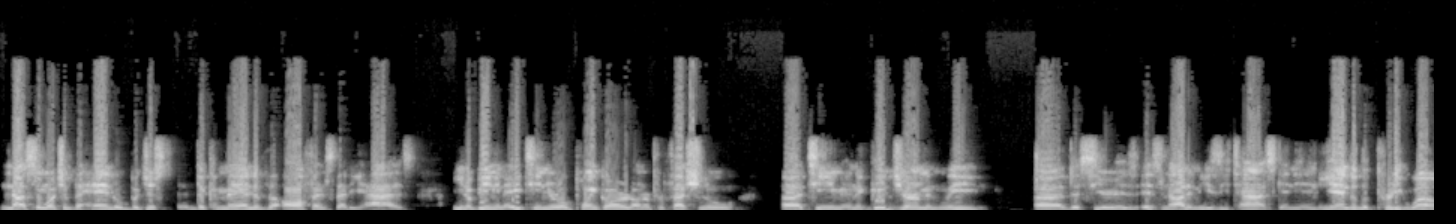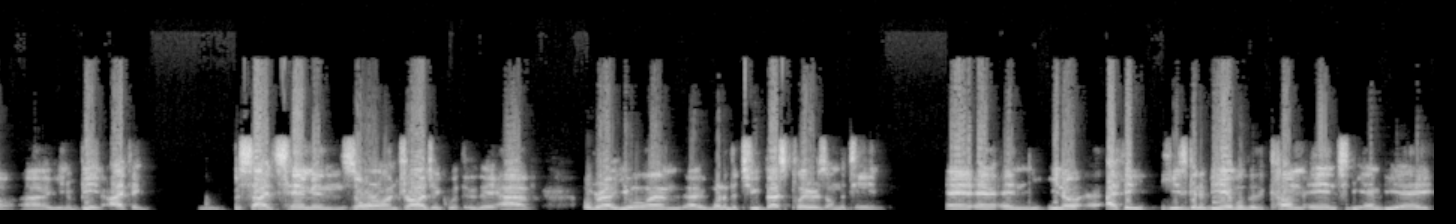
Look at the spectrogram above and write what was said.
not so much of the handle, but just the command of the offense that he has. You know, being an 18 year old point guard on a professional uh, team in a good German league uh, this year is, is not an easy task, and, and he handled it pretty well. Uh, you know, being I think besides him and Zoran Dragic, with who they have over at ULM, uh, one of the two best players on the team. And, and, and you know, I think he's going to be able to come into the NBA.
